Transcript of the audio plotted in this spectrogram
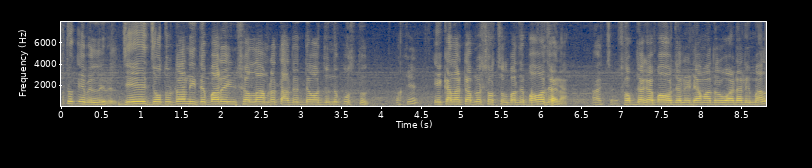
স্টক অ্যাভেলেবেল যে যতটা নিতে পারে ইনশাল্লাহ আমরা তাদের দেওয়ার জন্য প্রস্তুত। ওকে। এই কালারটা আপনার সচ্ছল বাজে পাওয়া যায় না। আচ্ছা সব জায়গায় পাওয়া যায় না। এটা আমাদের অর্ডারি মাল।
